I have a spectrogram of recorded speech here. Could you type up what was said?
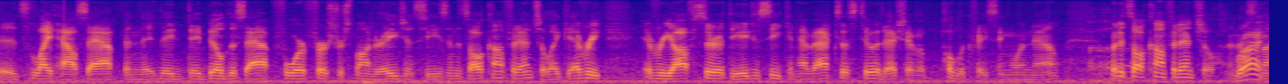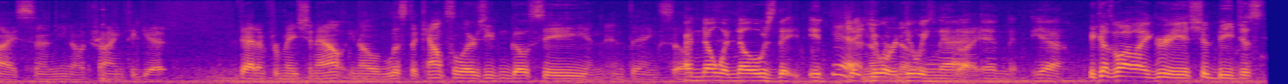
it's Lighthouse app. And they, they, they build this app for first responder agencies and it's all confidential. Like every, every officer at the agency can have access to it. They actually have a public facing one now, but it's all confidential and Right. it's nice. And, you know, trying to get that information out. You know, list of counselors you can go see and, and things. So and no one knows that it Yeah, that no you're doing that right. and yeah because while I agree, it should be just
